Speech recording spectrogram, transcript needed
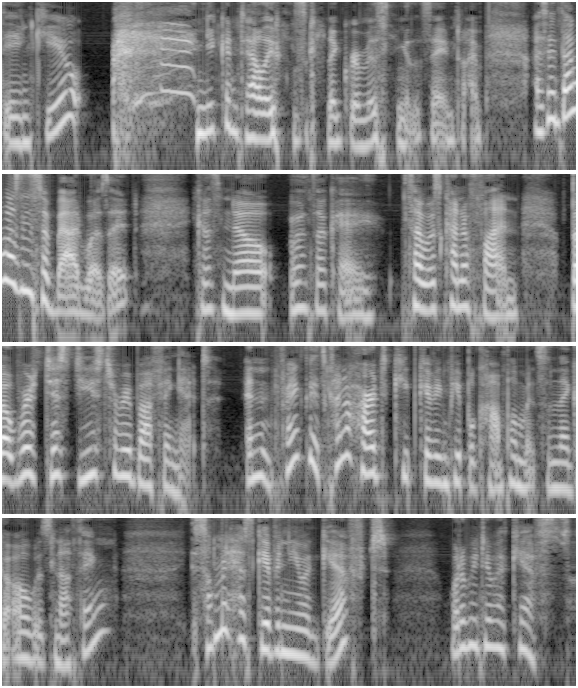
Thank you. and you can tell he was kind of grimacing at the same time. I said, That wasn't so bad, was it? He goes, No, it's okay. So it was kind of fun. But we're just used to rebuffing it. And frankly, it's kind of hard to keep giving people compliments and they go, Oh, it was nothing. Someone has given you a gift. What do we do with gifts?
